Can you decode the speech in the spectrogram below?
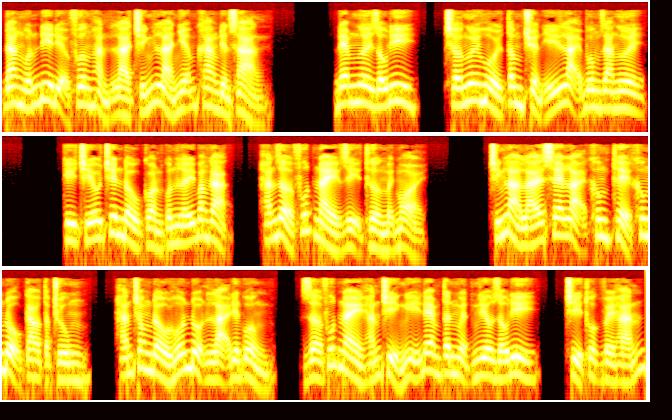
đang muốn đi địa phương hẳn là chính là nhiễm khang Điền sản. Đem ngươi giấu đi, chờ ngươi hồi tâm chuyển ý lại buông ra ngươi. Kỳ chiếu trên đầu còn quấn lấy băng gạc, hắn giờ phút này dị thường mệt mỏi. Chính là lái xe lại không thể không độ cao tập trung, hắn trong đầu hỗn độn lại điên cuồng, giờ phút này hắn chỉ nghĩ đem Tân Nguyệt Nghiêu giấu đi, chỉ thuộc về hắn,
